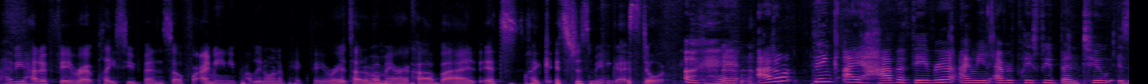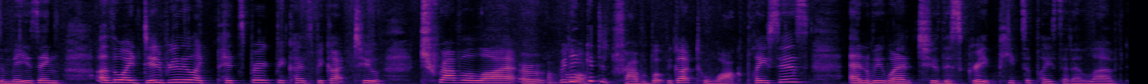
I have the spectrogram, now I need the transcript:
Have you had a favorite place you've been so far? I mean, you probably don't want to pick favorites out of America, but it's like it's just me, guys. Don't. Okay, I don't think I have a favorite. I mean, every place we've been to is amazing. Although I did really like Pittsburgh because we got to travel a lot, or we cool. didn't get to travel, but we got to walk places. And we went to this great pizza place that I loved,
